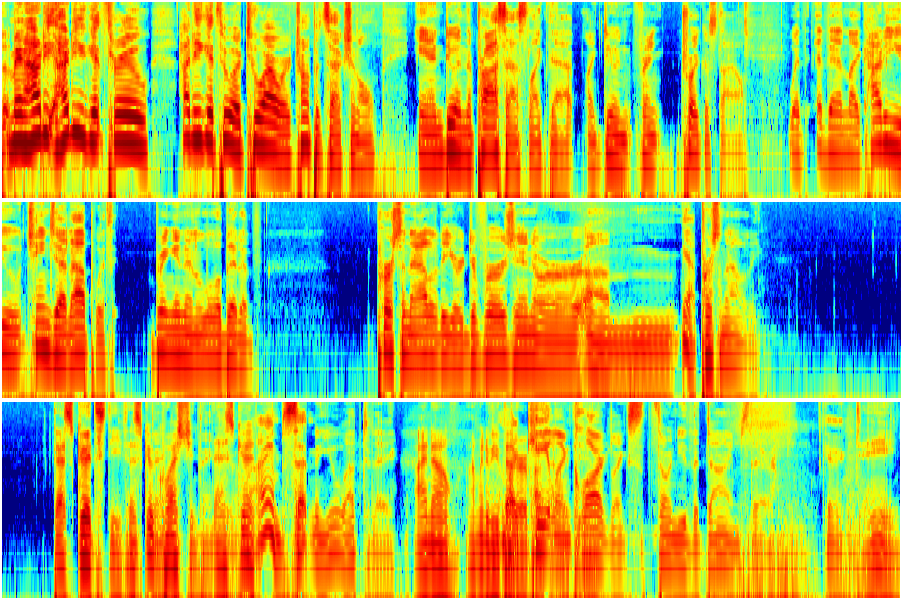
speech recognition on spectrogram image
I mean, how do you, how do you get through how do you get through a two hour trumpet sectional and doing the process like that, like doing Frank Troyka style? With and then like how do you change that up with bringing in a little bit of personality or diversion or um yeah personality? That's good, Steve. That's a good Thank- question. thank That's you. good. I am setting you up today. I know. I'm going to be I'm better like about that Caitlin with you. Clark, like s- throwing you the dimes there. Okay. Dang.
